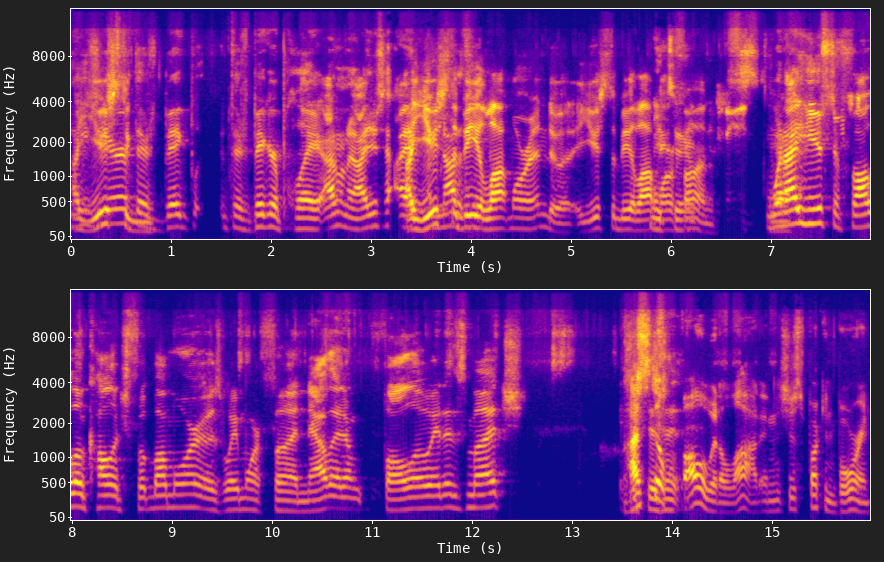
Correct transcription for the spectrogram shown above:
I easier used to- if there's big if there's bigger play. I don't know. I just I, I used to be a- a lot more into it. It used to be a lot Me more too. fun. when Yeah. I used to follow college football more, it was way more fun. Now that I don't follow it as much, it I still isn't- follow it a lot, and it's just fucking boring.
